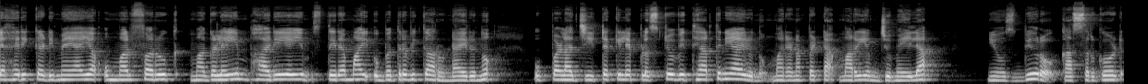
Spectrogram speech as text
ലഹരിക്കടിമയായ ഉമ്മർ ഫറൂഖ് മകളെയും ഭാര്യയെയും സ്ഥിരമായി ഉപദ്രവിക്കാറുണ്ടായിരുന്നു. ഉപ്പള ജിടെക്കിലെ പ്ലസ് ടു വിദ്യാർത്ഥിനിയായിരുന്നു മരണപ്പെട്ട മറിയം ജുമൈല. News bureau Kasaragod.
